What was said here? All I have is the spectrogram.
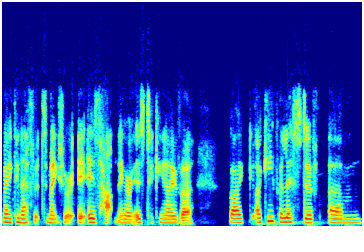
make an effort to make sure it is happening or it is ticking over. But I, I keep a list of um,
